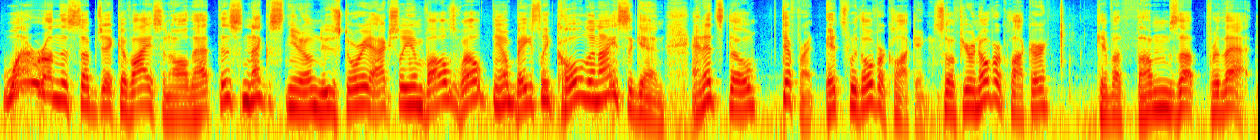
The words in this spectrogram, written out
while we're on the subject of ice and all that, this next, you know, news story actually involves, well, you know, basically cold and ice again. And it's, though, different. It's with overclocking. So if you're an overclocker, Give a thumbs up for that.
